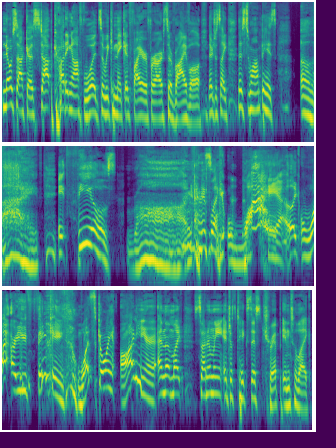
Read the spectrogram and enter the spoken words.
no, Sokka, stop cutting off wood so we can make a fire for our survival. They're just like, the swamp is alive. It feels wrong. And it's like, why? Like, what are you thinking? What's going on here? And then, like, suddenly it just takes this trip into like,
